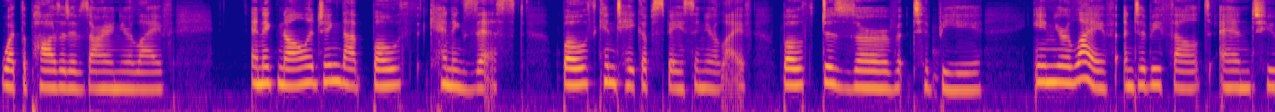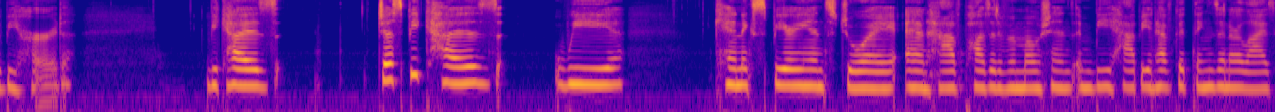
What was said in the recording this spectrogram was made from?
what the positives are in your life, and acknowledging that both can exist, both can take up space in your life, both deserve to be in your life and to be felt and to be heard. Because just because we can experience joy and have positive emotions and be happy and have good things in our lives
